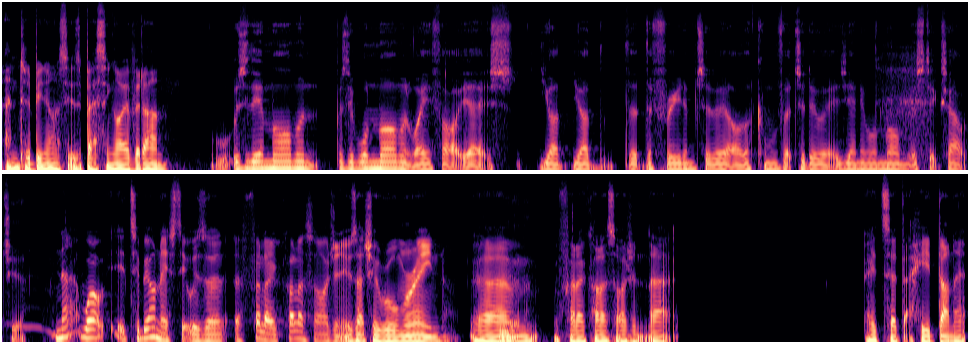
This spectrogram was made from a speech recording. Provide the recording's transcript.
and to be honest, it's the best thing I ever done. Was there a moment? Was there one moment where you thought, yeah, it's you had you had the, the freedom to do it or the comfort to do it? Is there any one moment that sticks out to you? No, well, it, to be honest, it was a, a fellow colour sergeant. It was actually a Royal Marine, um, a fellow colour sergeant that had said that he'd done it.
